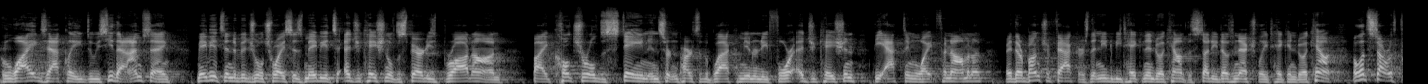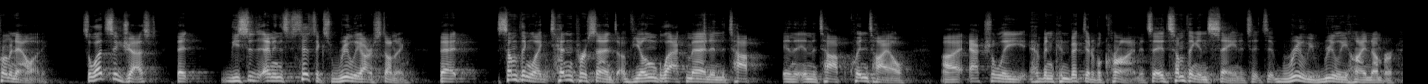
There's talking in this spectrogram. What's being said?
And why exactly do we see that? I'm saying maybe it's individual choices, maybe it's educational disparities brought on by cultural disdain in certain parts of the black community for education, the acting white phenomenon. Right? There are a bunch of factors that need to be taken into account the study doesn't actually take into account. But let's start with criminality. So let's suggest that these, I mean, the statistics really are stunning, that something like 10% of young black men in the top, in, in the top quintile uh, actually have been convicted of a crime. It's, it's something insane. It's, it's a really, really high number.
